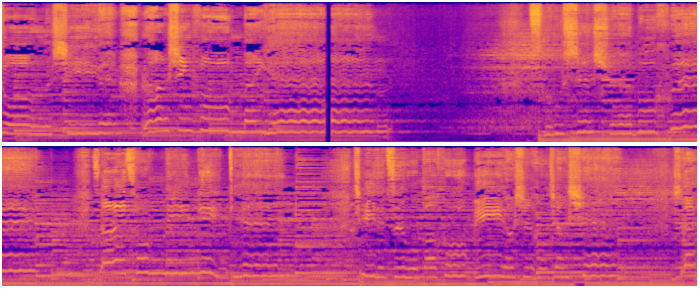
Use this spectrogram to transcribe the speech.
多了喜悦，让幸福蔓延。总是学不会再聪明一点，记得自我保护，必要时候讲现。善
